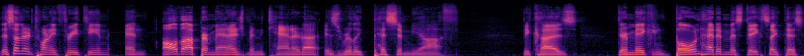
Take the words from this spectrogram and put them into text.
This under 23 team and all the upper management in Canada is really pissing me off because they're making boneheaded mistakes like this.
